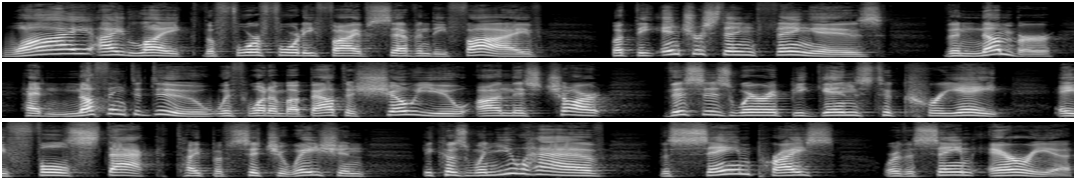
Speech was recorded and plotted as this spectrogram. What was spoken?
why I like the 445.75. But the interesting thing is, the number had nothing to do with what I'm about to show you on this chart. This is where it begins to create a full stack type of situation because when you have the same price or the same area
